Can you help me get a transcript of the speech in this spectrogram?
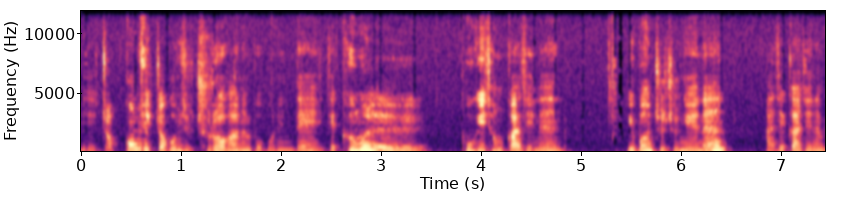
이제 조금씩 조금씩 줄어가는 부분인데 이제 금을 보기 전까지는 이번 주 중에는 아직까지는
